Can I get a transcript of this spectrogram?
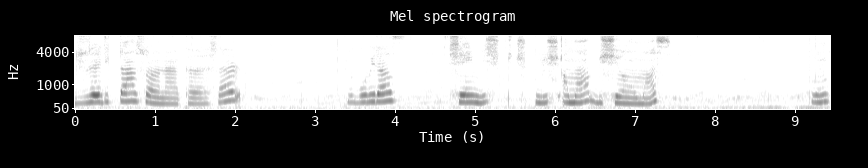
Düzledikten sonra arkadaşlar bu biraz şeymiş, küçükmüş ama bir şey olmaz. Bunu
